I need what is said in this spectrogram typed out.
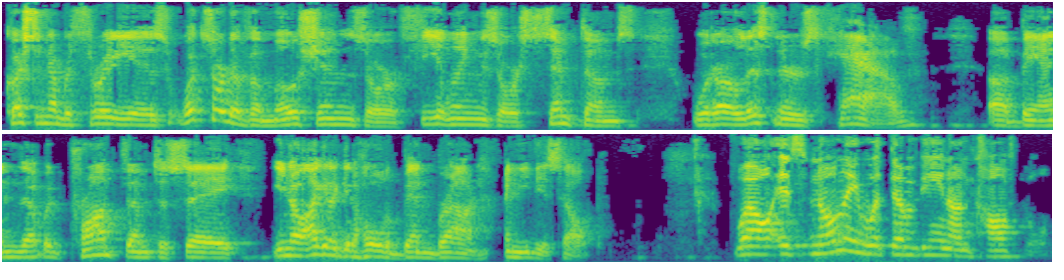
question number three is what sort of emotions or feelings or symptoms would our listeners have, uh, Ben, that would prompt them to say, you know, I got to get a hold of Ben Brown. I need his help? Well, it's normally with them being uncomfortable.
